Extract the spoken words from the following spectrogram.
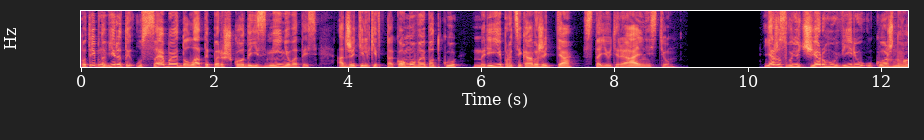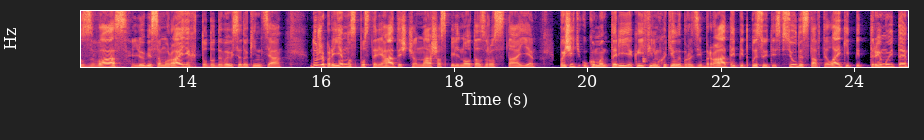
Потрібно вірити у себе, долати перешкоди і змінюватись, адже тільки в такому випадку мрії про цікаве життя стають реальністю. Я ж у свою чергу вірю у кожного з вас, любі самураї, хто додивився до кінця. Дуже приємно спостерігати, що наша спільнота зростає. Пишіть у коментарі, який фільм хотіли б розібрати. Підписуйтесь всюди, ставте лайки, підтримуйте.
